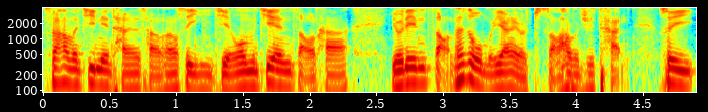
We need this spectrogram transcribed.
所以他们今年谈的厂商是引荐，我们今年找他有点早，但是我们一样有找他们去谈，所以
